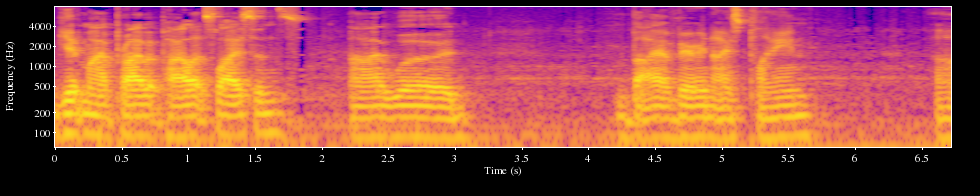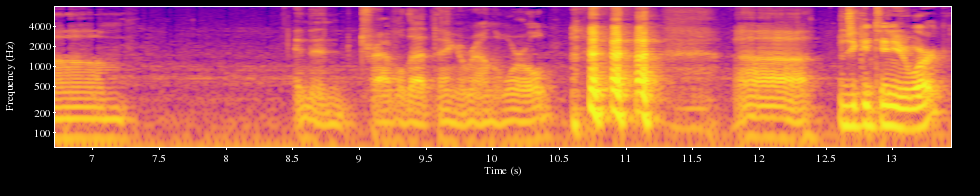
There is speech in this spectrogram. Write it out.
get my private pilot's license. I would buy a very nice plane, um, and then travel that thing around the world. uh, Would you continue to work?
